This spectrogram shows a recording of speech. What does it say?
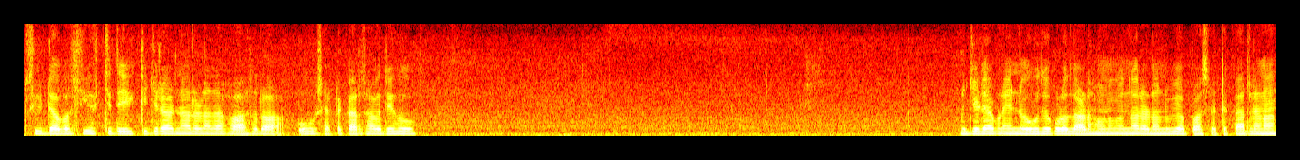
ਤੁਸੀਂ ਡਬਲ ਸ਼ੀਸ਼ੇ ਵਿੱਚ ਦੇਖ ਕੇ ਜਿਹੜਾ ਉਹਨਾਂ ਲੜਾਂ ਦਾ ਫਾਸਲਾ, ਉਹ ਸੈੱਟ ਕਰ ਸਕਦੇ ਹੋ। ਹੁਣ ਜਿਹੜੇ ਆਪਣੇ ਨੋਕ ਦੇ ਕੋਲ ਲੜ ਹੋਣਗੇ, ਉਹਨਾਂ ਲੜਾਂ ਨੂੰ ਵੀ ਆਪਾਂ ਸੈੱਟ ਕਰ ਲੈਣਾ।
